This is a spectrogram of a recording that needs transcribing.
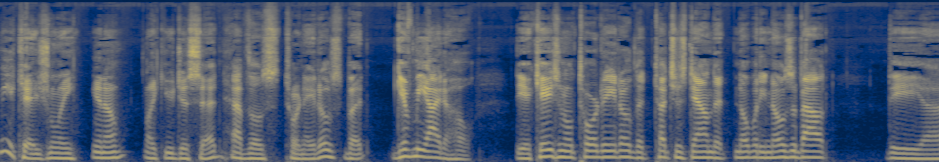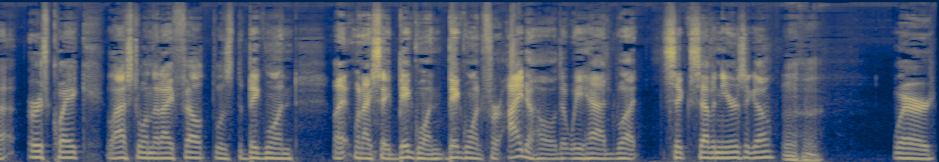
We occasionally, you know, like you just said, have those tornadoes, but give me Idaho. the occasional tornado that touches down that nobody knows about, the uh, earthquake. Last one that I felt was the big one. When I say big one, big one for Idaho that we had what six, seven years ago, mm-hmm. where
